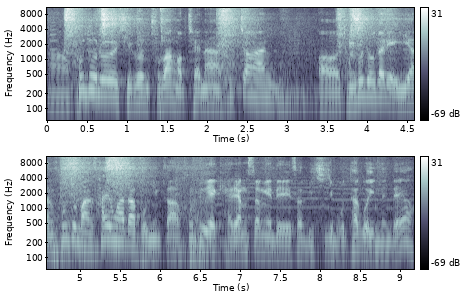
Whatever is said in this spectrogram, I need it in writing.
어, 후드를 지금 주방 업체나 특정한 어, 정보 조달에 의한 후드만 사용하다 보니까 후드의 개량성에 대해서 미치지 못하고 있는데요.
